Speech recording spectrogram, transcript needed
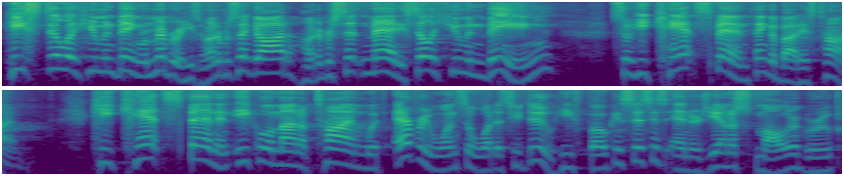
he's still a human being. Remember, he's 100% God, 100% man. He's still a human being. So he can't spend, think about his time. He can't spend an equal amount of time with everyone, so what does he do? He focuses his energy on a smaller group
